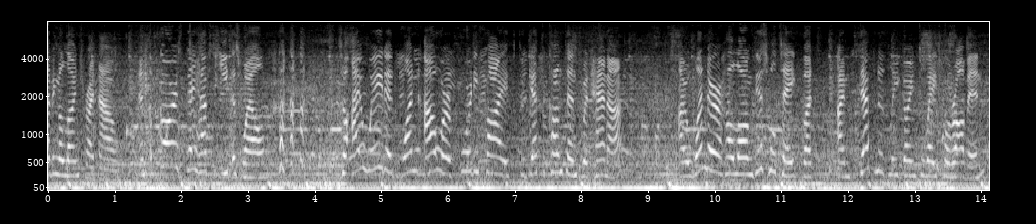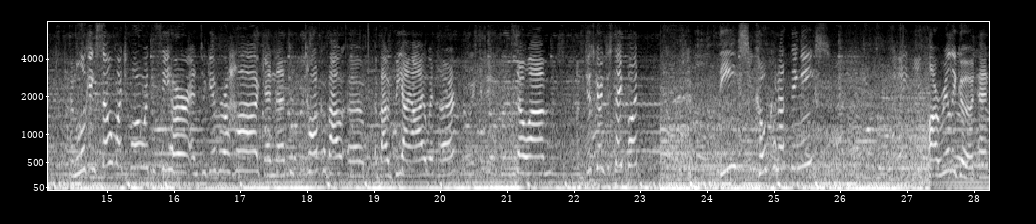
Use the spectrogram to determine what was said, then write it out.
Having a lunch right now. And of course, they have to eat as well. so I waited 1 hour 45 to get the content with Hanna. I wonder how long this will take, but I'm definitely going to wait for Robin. I'm looking so much forward to see her and to give her a hug and uh, to talk about uh, about BII with her. So um, I'm just going to stay put. These coconut thingies are really good and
